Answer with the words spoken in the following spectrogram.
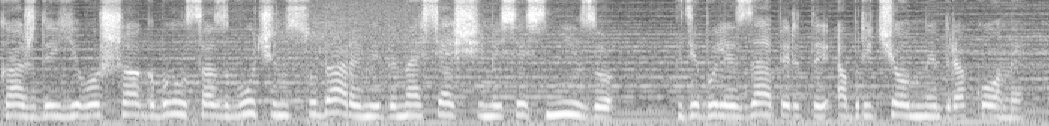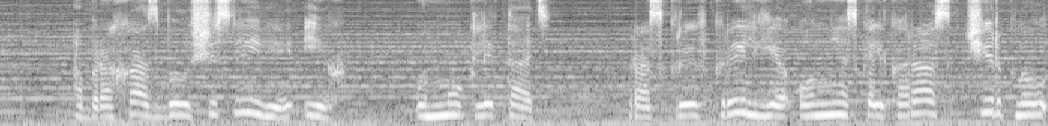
Каждый его шаг был созвучен с ударами, доносящимися снизу, где были заперты обреченные драконы. Абрахас был счастливее их. Он мог летать. Раскрыв крылья, он несколько раз чиркнул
